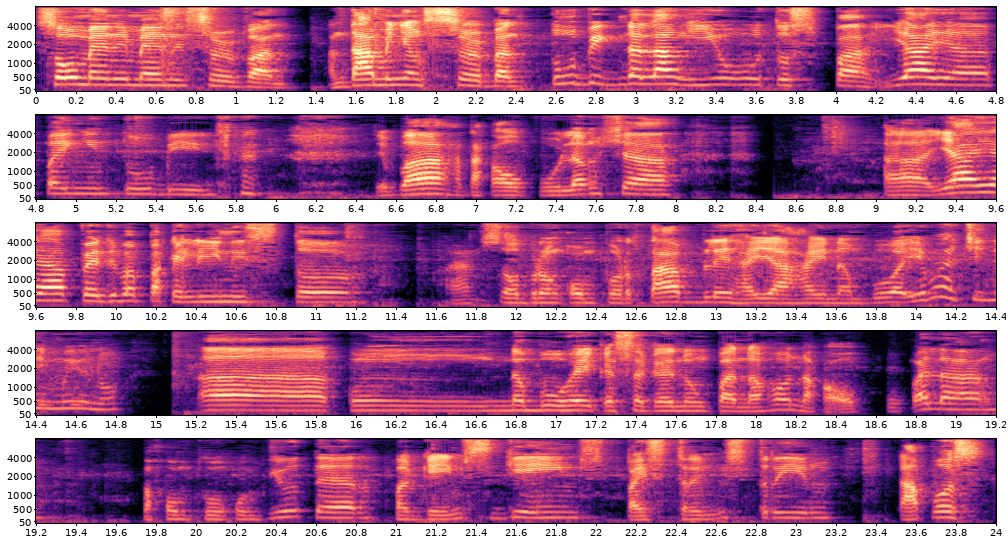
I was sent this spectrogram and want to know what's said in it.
so many, many servant. Ang dami niyang servant. Tubig na lang, iuutos pa. Yaya, pahingin tubig. ba? Nakaupo lang siya. Ah, yaya, pwede ba pakilinis to? Ah, sobrang komportable, hayahay ng buhay. Imagine mo yun, no? Ah, kung nabuhay ka sa ganung panahon, nakaupo ka lang, pakumpu computer, pa games games, pa stream stream. Tapos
